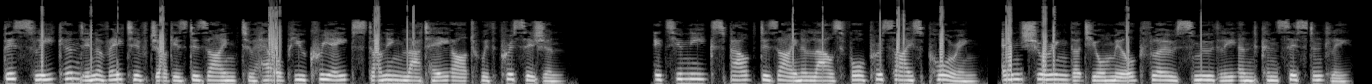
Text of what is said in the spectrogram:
This sleek and innovative jug is designed to help you create stunning latte art with precision. Its unique spout design allows for precise pouring, ensuring that your milk flows smoothly and consistently.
